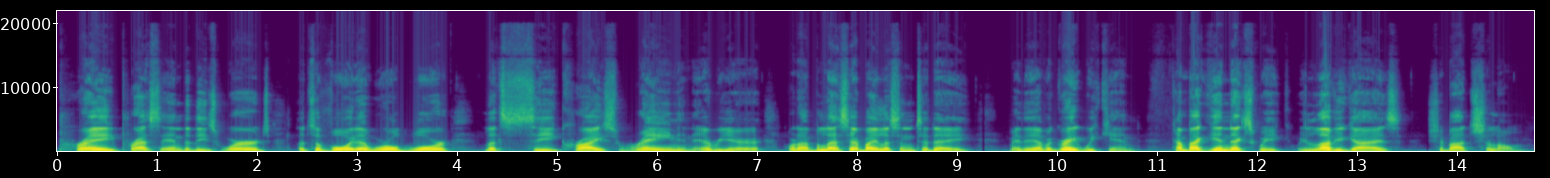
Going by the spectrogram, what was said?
pray, press into these words. Let's avoid a world war. Let's see Christ reign in every area. Lord, I bless everybody listening today. May they have a great weekend. Come back again next week. We love you guys. Shabbat Shalom.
